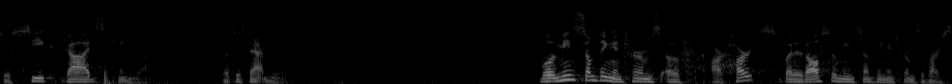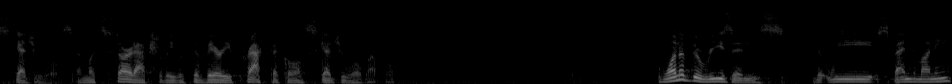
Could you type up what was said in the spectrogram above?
So seek God's kingdom. What does that mean? Well, it means something in terms of our hearts, but it also means something in terms of our schedules. And let's start actually with the very practical schedule level. One of the reasons that we spend money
